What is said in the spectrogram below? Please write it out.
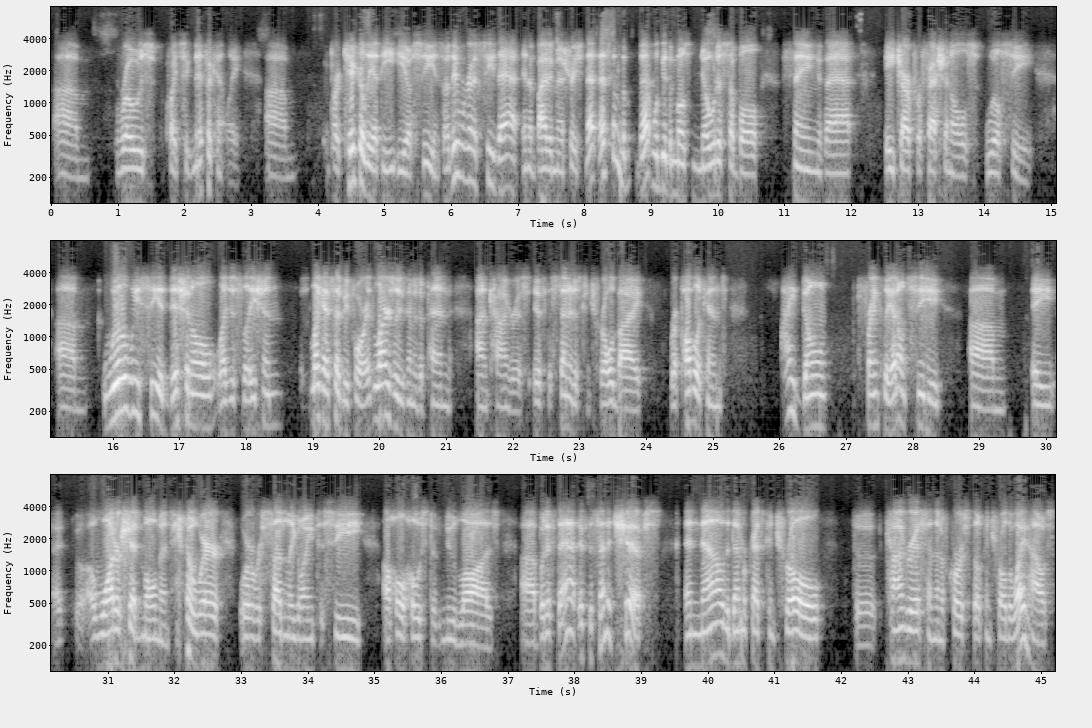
um, rose quite significantly, um, particularly at the EEOC. And so I think we're going to see that in a Biden administration. That that's going to that will be the most noticeable thing that HR professionals will see. Um, will we see additional legislation? Like I said before, it largely is going to depend on Congress. If the Senate is controlled by Republicans, I don't frankly, I don't see um, a, a, a watershed moment, you know, where where we're suddenly going to see a whole host of new laws. Uh, but if that, if the Senate shifts, and now the Democrats control the Congress, and then of course they'll control the White House,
